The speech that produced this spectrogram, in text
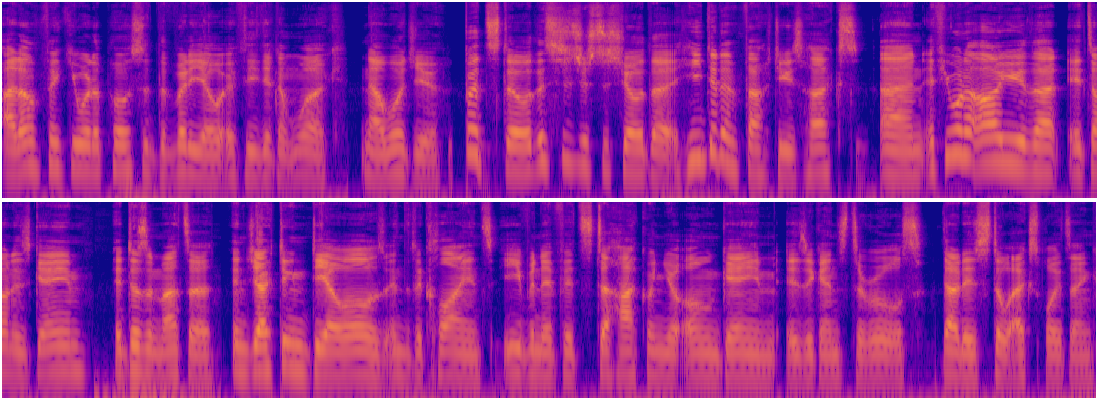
I don't think you would have posted the video if he didn't work, now would you? But still, this is just to show that he did in fact use hacks, and if you want to argue that it's on his game, it doesn't matter. Injecting DLLs into the client, even if it's to hack on your own game, is against the rules. That is still exploiting.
